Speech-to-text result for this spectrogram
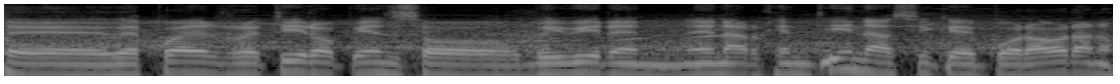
eh, después del retiro pienso vivir en, en Argentina, así que por ahora no.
